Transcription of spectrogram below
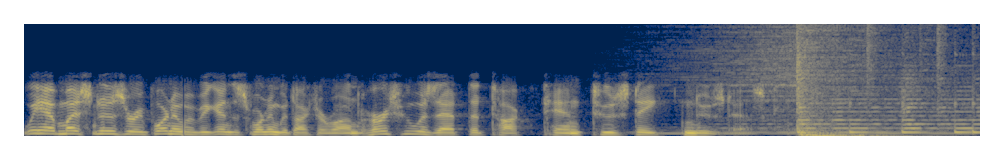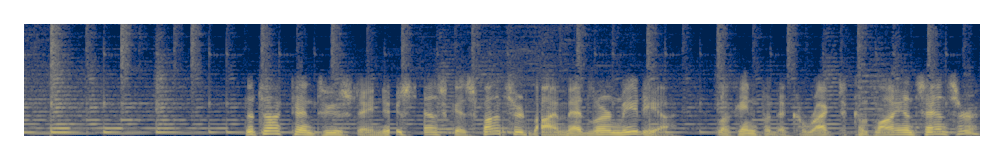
We have much news to report, and we begin this morning with Dr. Ronald Hirsch, who was at the Talk 10 Tuesday news desk. The Talk 10 Tuesday news desk is sponsored by MedLearn Media. Looking for the correct compliance answer?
